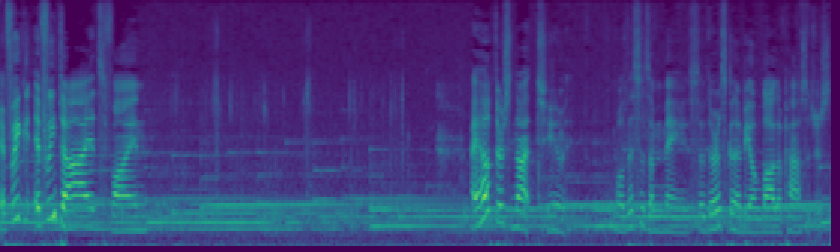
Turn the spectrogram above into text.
If we if we die, it's fine. I hope there's not too many. Well, this is a maze, so there's going to be a lot of passages.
